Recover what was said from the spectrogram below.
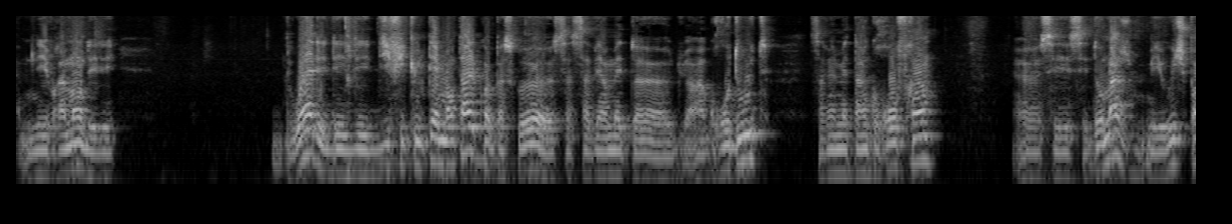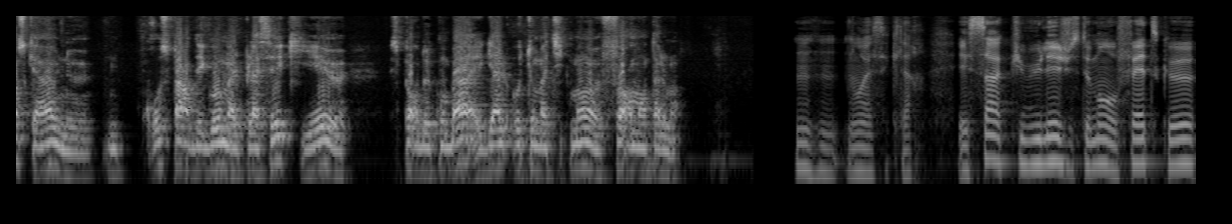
amener vraiment des, ouais, des, des, difficultés mentales, quoi, parce que euh, ça, ça vient mettre un gros doute, ça vient mettre un gros frein. C'est dommage, mais oui, je pense qu'il y a une, grosse part d'ego mal placé qui est sport de combat égale automatiquement fort mentalement. Mmh ouais, c'est clair. Et ça, cumulé justement au fait que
